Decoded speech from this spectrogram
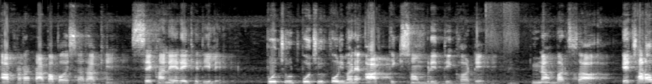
আপনারা টাকা পয়সা রাখেন, সেখানে রেখে দিলে প্রচুর প্রচুর পরিমাণে আর্থিক সমৃদ্ধি ঘটে। নাম্বার সাত, এছাড়াও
